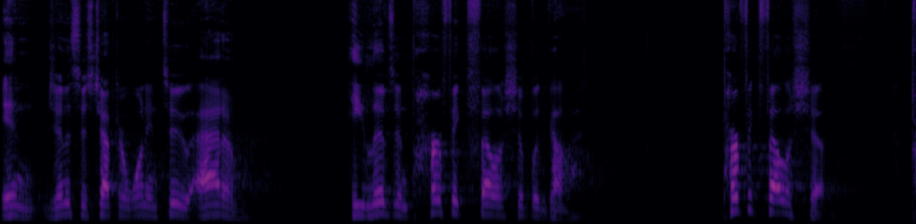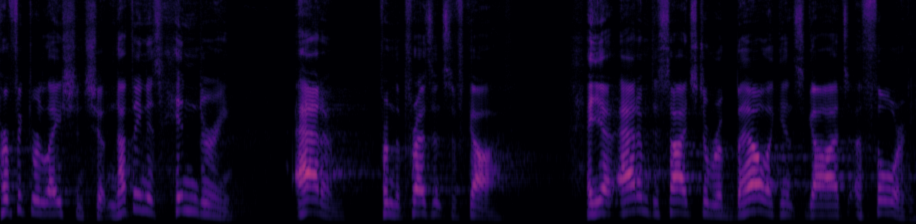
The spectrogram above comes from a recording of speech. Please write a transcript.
In Genesis chapter 1 and 2, Adam, he lives in perfect fellowship with God. Perfect fellowship, perfect relationship. Nothing is hindering Adam from the presence of God. And yet, Adam decides to rebel against God's authority.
